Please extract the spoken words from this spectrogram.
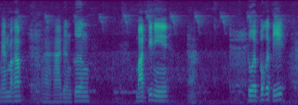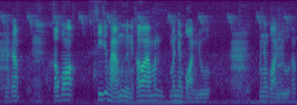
แม่นปะครับาหาเดือนครึ่งบัตรที่นี้โดยปกตินะครับ เขาบอกสี่สิบห้ามือเนี่ยเขาว่ามันมันยังอ่อนอยู่ มันยังอ่อนอยู่ครับ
